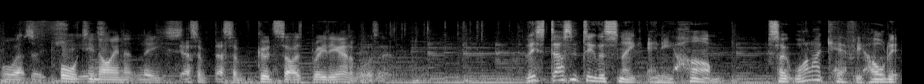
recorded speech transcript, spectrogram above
Oh, that's 49 at least. That's a, that's a good sized breeding animal, isn't it? This doesn't do the snake any harm, so while I carefully hold it,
